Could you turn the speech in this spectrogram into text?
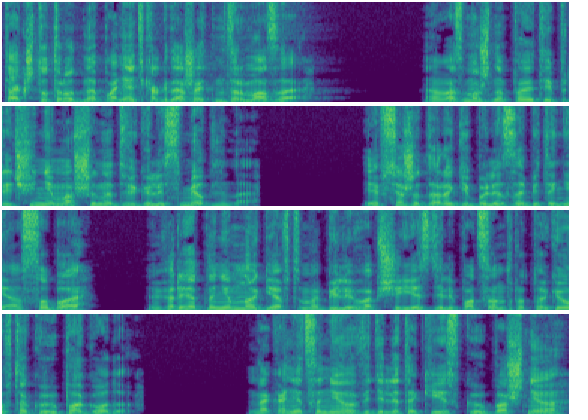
Так что трудно понять, когда жать на тормоза». Возможно, по этой причине машины двигались медленно. И всё же дороги были забиты не особо. Вероятно, немногие автомобили вообще ездили по центру Токио в такую погоду. Наконец они увидели Токийскую башню,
